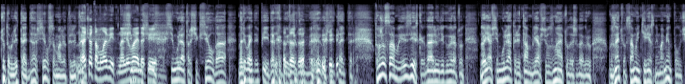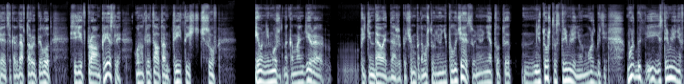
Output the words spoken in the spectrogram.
что там летать, да, сел самолет и летать. Да что там ловить, наливай Симу, да пей. Симуляторщик сел, да, наливай да пей, да, как говорят, что там летать-то. То же самое и здесь, когда люди говорят, вот, да я в симуляторе, там я все знаю, туда-сюда. Я говорю, вы знаете, вот самый интересный момент получается, когда второй пилот сидит в правом кресле, он отлетал там 3000 часов, и он не может на командира претендовать даже. Почему? Потому что у него не получается, у него нет вот не то что стремления, может быть, может быть и стремление в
